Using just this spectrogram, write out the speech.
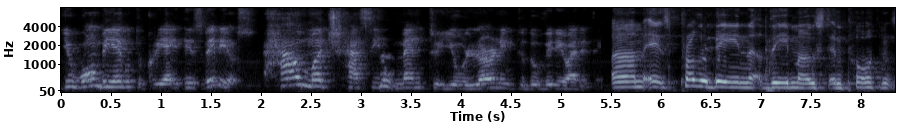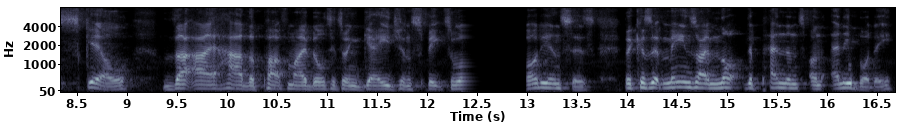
you won't be able to create these videos. How much has it meant to you learning to do video editing? Um, it's probably been the most important skill that I have, apart from my ability to engage and speak to audiences because it means I'm not dependent on anybody.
